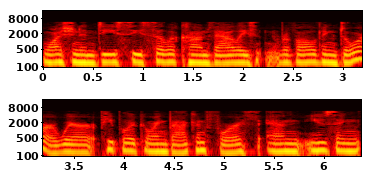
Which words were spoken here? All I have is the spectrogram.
Washington D.C. Silicon Valley revolving door where people are going back and forth and using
